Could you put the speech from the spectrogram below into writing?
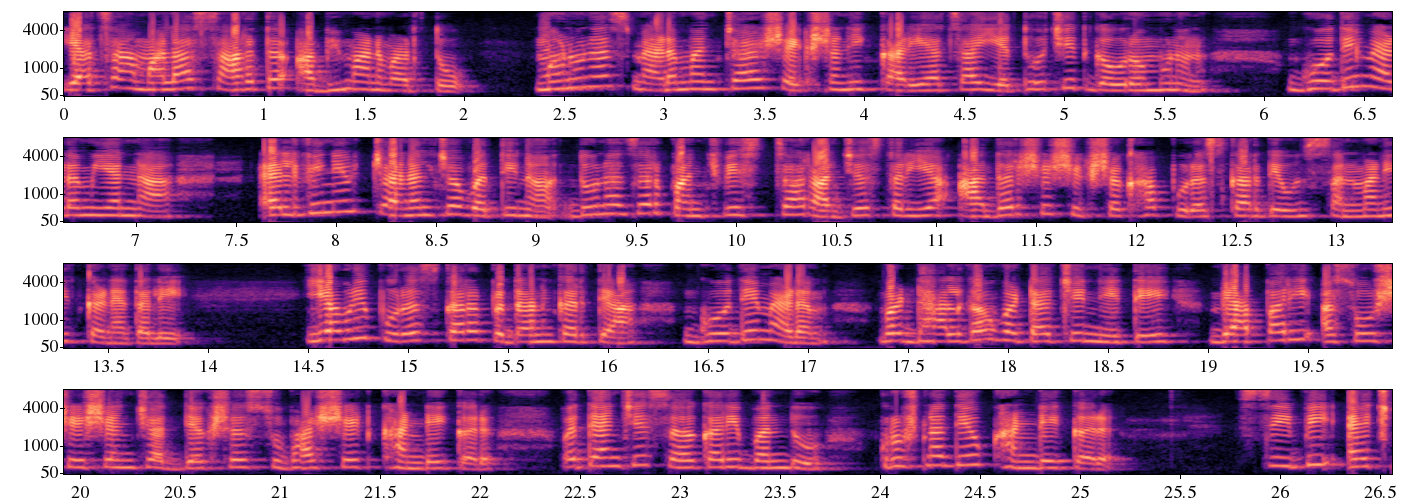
याचा आम्हाला सार्थ अभिमान वाटतो. म्हणूनच मॅडमांच्या शैक्षणिक कार्याचा यथोचित गौरव म्हणून गोदे मॅडम यांना एल्व्हिन्यू चॅनलच्या वतीनं दोन हजार पंचवीसचा राज्यस्तरीय आदर्श शिक्षक हा पुरस्कार देऊन सन्मानित करण्यात आले. यावेळी पुरस्कार प्रदानकर्त्या गोदे मॅडम व ढालगाव गटाचे नेते व्यापारी असोसिएशनचे अध्यक्ष सुभाष शेठ खांडेकर व त्यांचे सहकारी बंधू Krishnadev Khandekar. C B H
